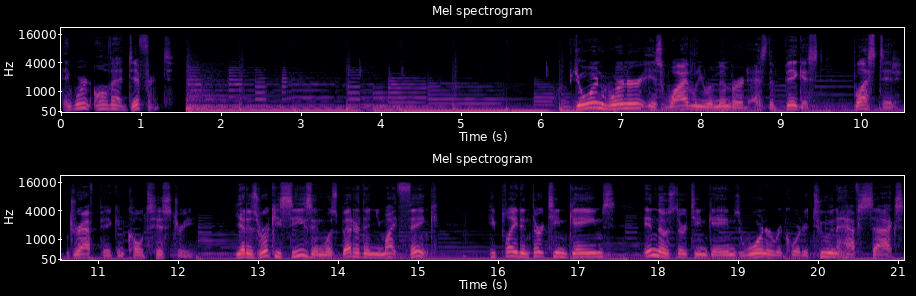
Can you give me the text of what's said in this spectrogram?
they weren't all that different. Bjorn Werner is widely remembered as the biggest busted draft pick in Colts history. Yet his rookie season was better than you might think. He played in 13 games. In those 13 games, Warner recorded two and a half sacks,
